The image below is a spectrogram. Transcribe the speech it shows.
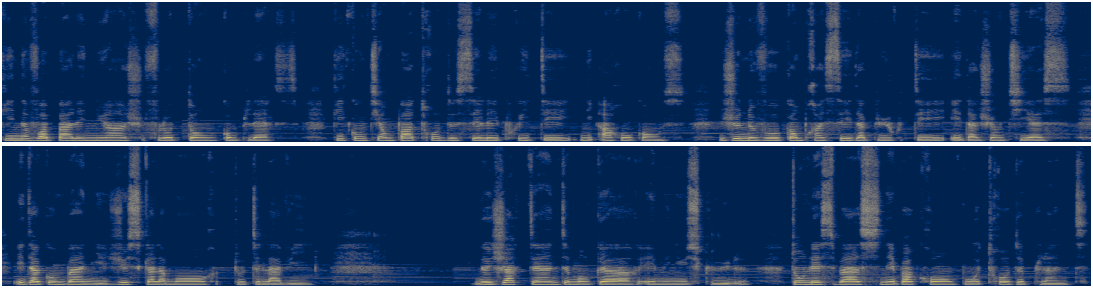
qui ne voit pas les nuages flottants complexes, qui contient pas trop de célébrité ni arrogance. Je ne veux qu'embrasser la pureté et la gentillesse, et d'accompagner jusqu'à la mort toute la vie. Le jardin de mon cœur est minuscule, dont l'espace n'est pas grand pour trop de plantes,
